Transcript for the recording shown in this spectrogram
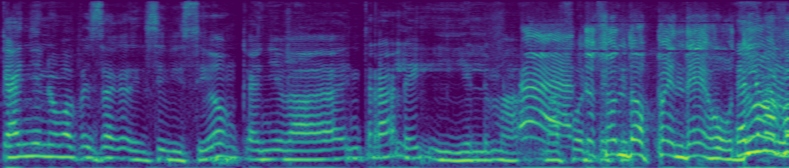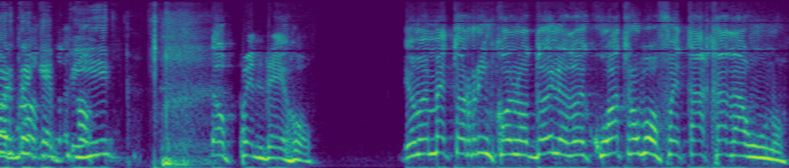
Cañe no va a pensar que de exhibición. Cañe va a entrarle y él es más, Ah, más estos fuerte. son que- dos pendejos. Él es más fuerte dos- que dos- Pete. Dos pendejos. Yo me meto ring con los dos y le doy cuatro bofetadas a cada uno.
